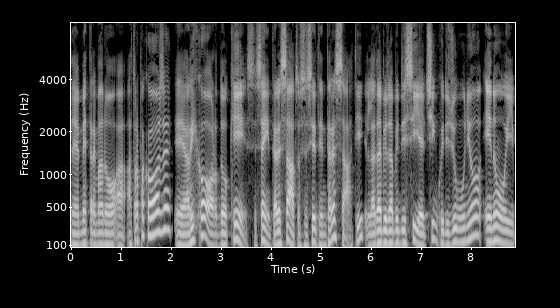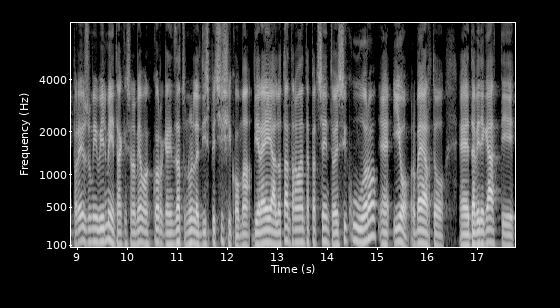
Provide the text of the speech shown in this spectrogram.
eh, mettere mano a, a troppe cose. Eh, ricordo che se sei interessato, se siete interessati, la WWDC è il 5 di giugno e noi presumibilmente, anche se non abbiamo ancora organizzato nulla di specifico, ma direi all'80-90% è sicuro, eh, io, Roberto, eh, Davide Gatti, eh,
